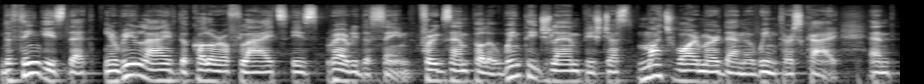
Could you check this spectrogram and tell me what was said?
the thing is that in real life the color of lights is rarely the same. For example, a vintage lamp is just much warmer than a winter sky and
